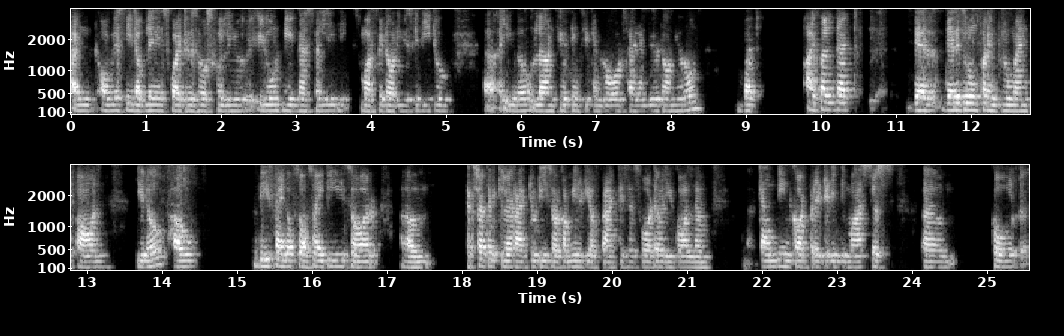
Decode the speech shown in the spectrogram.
and obviously Dublin is quite resourceful. You you don't need necessarily the Smurfit or UCD to uh, you know learn few things. You can go outside and do it on your own. But I felt that there there is room for improvement on you know how these kind of societies or um, extracurricular activities or community of practices, whatever you call them, can be incorporated in the master's um, code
